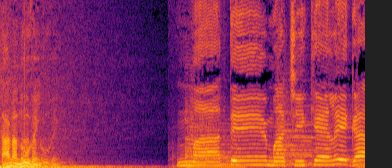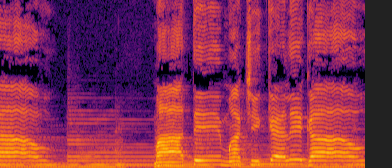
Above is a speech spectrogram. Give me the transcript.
Tá na nuvem. Matemática é legal. Matemática é legal.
